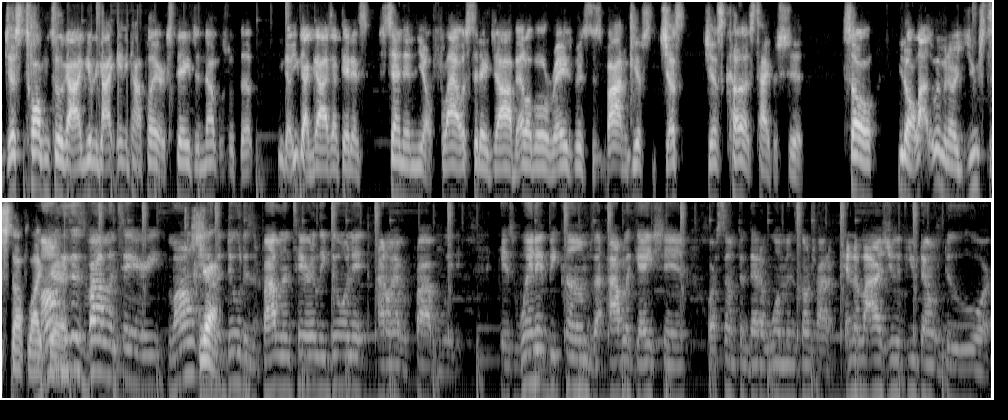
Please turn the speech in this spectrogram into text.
just talking to a guy, giving a guy any kind of player, exchange of numbers with the. You know, you got guys out there that's sending you know flowers to their job, elbow arrangements, just buying gifts just just cause type of shit. So you know, a lot of women are used to stuff like long that. Long as it's voluntary, long Yeah. as the dude is voluntarily doing it, I don't have a problem with it. It's when it becomes an obligation or something that a woman's gonna try to penalize you if you don't do, or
